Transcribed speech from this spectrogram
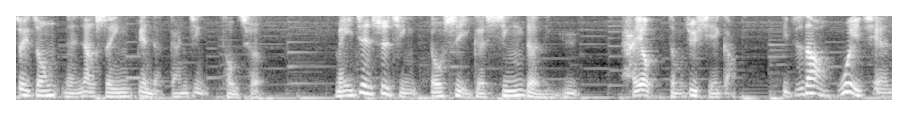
最终能让声音变得干净透彻。每一件事情都是一个新的领域，还有怎么去写稿。你知道我以前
